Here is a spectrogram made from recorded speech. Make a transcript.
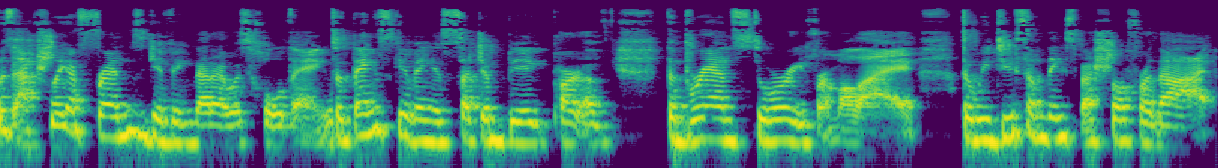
was actually a Friendsgiving that I was holding. So Thanksgiving is such a big part of the brand story for Malai. So we do something special for that.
